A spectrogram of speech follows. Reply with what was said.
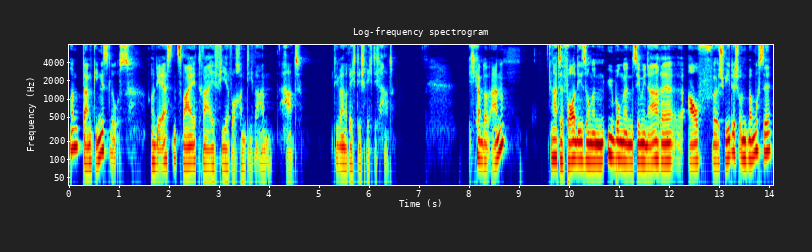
Und dann ging es los. Und die ersten zwei, drei, vier Wochen, die waren hart. Die waren richtig, richtig hart. Ich kam dort an, hatte Vorlesungen, Übungen, Seminare auf Schwedisch und man musste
